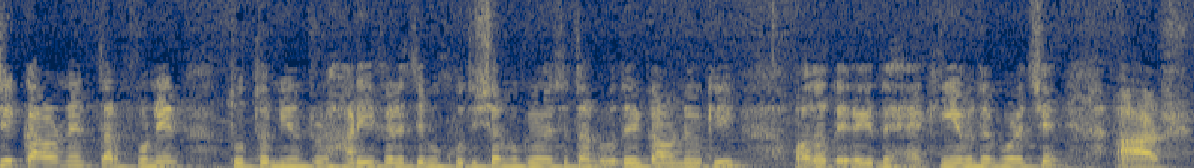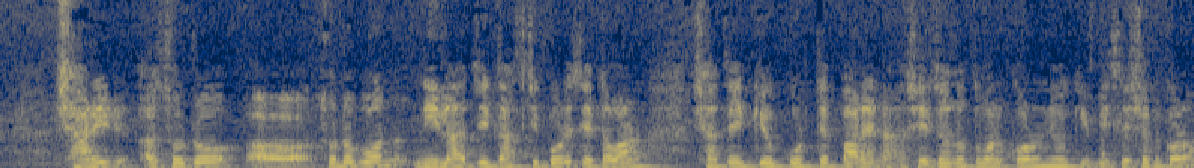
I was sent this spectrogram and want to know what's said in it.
যে কারণে তার ফোনের তথ্য নিয়ন্ত্রণ হারিয়ে ফেলেছে এবং ক্ষতির সম্মুখীন হয়েছে তার রোধের কারণেও কি? অর্থাৎ এটা কিন্তু হ্যাকিং এর মধ্যে পড়েছে। আর শাড়ির ছোট ছোট বোন নীলা যে কাজটি করেছে, তোমার সাথে কেউ করতে পারে না। সেজন্য তোমার করণীয় কি? বিশ্লেষণ করো।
